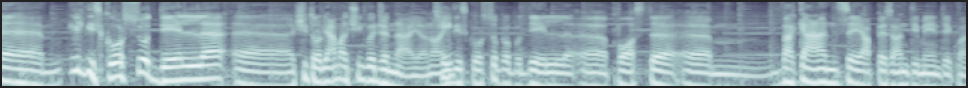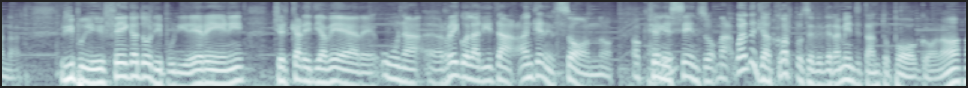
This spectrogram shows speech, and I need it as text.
Ehm, il discorso del eh, ci troviamo al 5 gennaio, no? Sì. il discorso proprio del eh, post ehm, vacanze, appesantimenti e quant'altro. Ripulire il fegato, ripulire i reni, cercare di avere una eh, regolarità anche nel sonno. Ok. Cioè, nel senso, ma guarda che al corpo serve veramente tanto poco, no?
